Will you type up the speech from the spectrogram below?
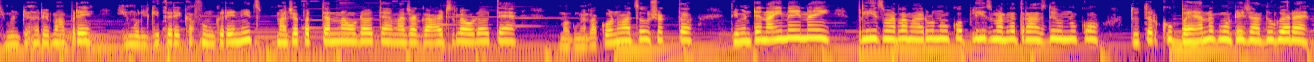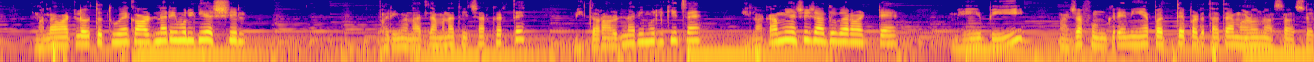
ती म्हणते अरे बापरे ही मुलगी तर एका फुंकरेनीच माझ्या पत्त्यांना उडवते माझ्या गार्ड्सला उडवते. मग मला कोण वाचवू शकतं? ती म्हणते नाही नाही नाही प्लीज मला मारू नको प्लीज मला त्रास देऊ नको. तू तर खूप भयानक मोठे जादूगर आहे. मला वाटलं होतं तू एक ऑर्डनरी मुलगी असशील. परी मनातल्या मनात विचार करते मी तर ऑर्डनरी मुलगीच आहे. हिला का मी अशी जादूगार वाटते? मे बी माझ्या फुंकरेनी हे पत्ते पडतात आहे म्हणून असं असेल.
